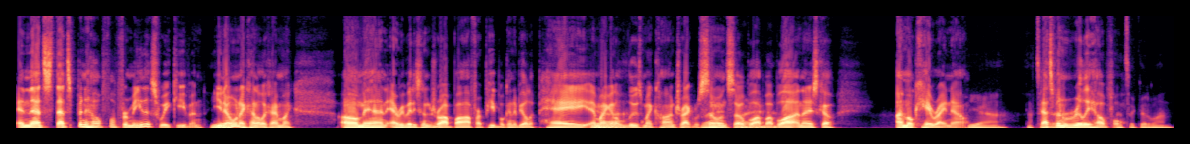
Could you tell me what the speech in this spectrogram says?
And that's that's been helpful for me this week, even. You know, when I kind of look, I'm like, oh man, everybody's going to drop off. Are people going to be able to pay? Am I going to lose my contract with so and so? Blah, blah, blah. And I just go, I'm okay right now. Yeah. That's, That's good- been really helpful. That's a good one.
